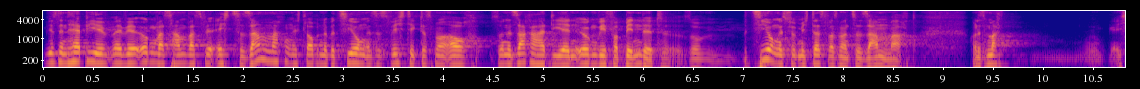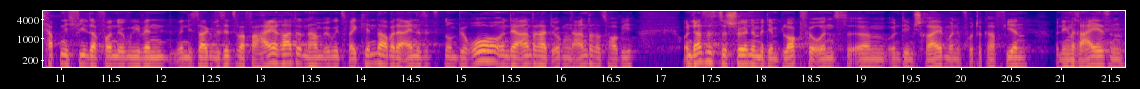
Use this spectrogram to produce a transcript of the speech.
wir sind happy, weil wir irgendwas haben, was wir echt zusammen machen. Ich glaube, in einer Beziehung ist es wichtig, dass man auch so eine Sache hat, die ihn irgendwie verbindet. So Beziehung ist für mich das, was man zusammen macht. Und es macht ich habe nicht viel davon irgendwie, wenn, wenn ich sage, wir sind zwar verheiratet und haben irgendwie zwei Kinder, aber der eine sitzt nur im Büro und der andere hat irgendein anderes Hobby. Und das ist das Schöne mit dem Blog für uns ähm, und dem Schreiben und dem Fotografieren und den Reisen,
